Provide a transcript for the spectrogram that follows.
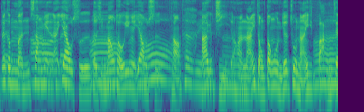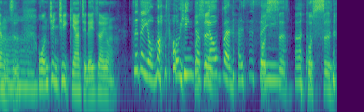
那个门上面啊钥匙都是。猫头鹰的钥匙，哈，啊几哈哪一种动物你就住哪一房这样子，我们进去惊一个这样，真的有猫头鹰的标本还是声音？不是，不是，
